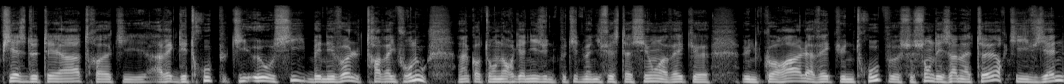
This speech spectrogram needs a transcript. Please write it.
pièce de théâtre qui, avec des troupes qui eux aussi bénévoles travaillent pour nous. Hein, quand on organise une petite manifestation avec une chorale, avec une troupe, ce sont des amateurs qui viennent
